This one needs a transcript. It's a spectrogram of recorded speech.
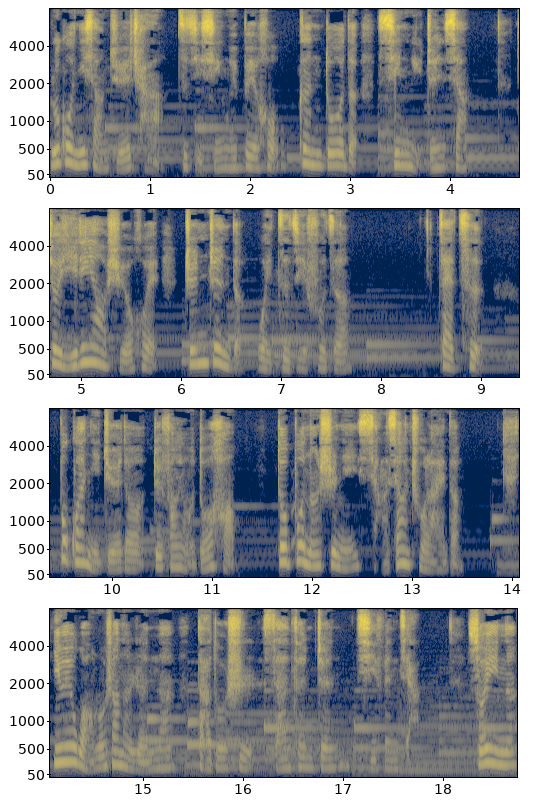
如果你想觉察自己行为背后更多的心理真相，就一定要学会真正的为自己负责。再次，不管你觉得对方有多好，都不能是你想象出来的，因为网络上的人呢，大多是三分真七分假。所以呢，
